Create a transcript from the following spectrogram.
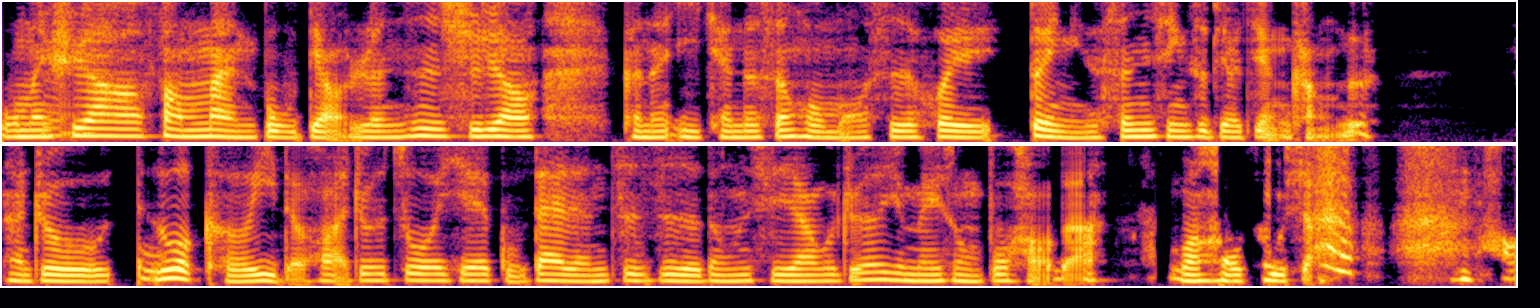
我们需要放慢步调，人是需要可能以前的生活模式会对你的身心是比较健康的。那就如果可以的话，就做一些古代人自制的东西啊，我觉得也没什么不好的啊。往好处想 好，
